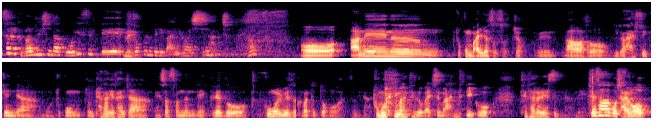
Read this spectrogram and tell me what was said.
회사를 그만두신다고 했을 때 네. 가족분들이 만류하시진 않으셨나요? 어, 아내는 조금 말렸었었죠. 왜 나와서 네가 할 수 있겠냐. 뭐 조금 좀 편하게 살자 했었었는데 그래도 꿈을 위해서 그만뒀던 것 같습니다. 부모님한테도 말씀을 안 드리고 퇴사를 했습니다. 네. 퇴사하고 자영업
